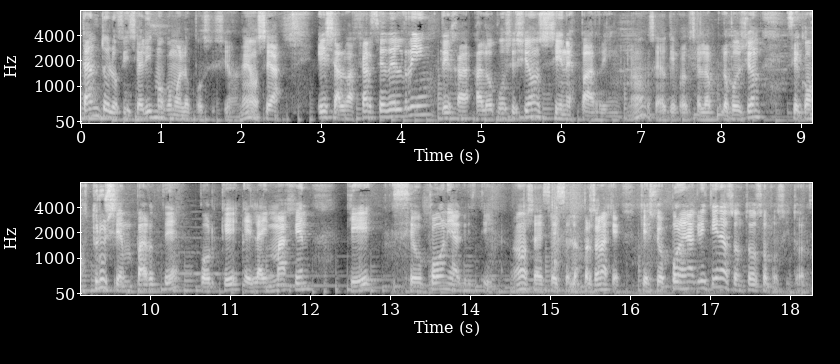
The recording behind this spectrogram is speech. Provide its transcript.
tanto el oficialismo como la oposición. ¿eh? O sea, ella al bajarse del ring deja a la oposición sin sparring. ¿no? O sea, que la, oposición se construye en parte porque es la imagen que se opone a Cristina. ¿no? O sea, los personajes que se oponen a Cristina son todos opositores.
